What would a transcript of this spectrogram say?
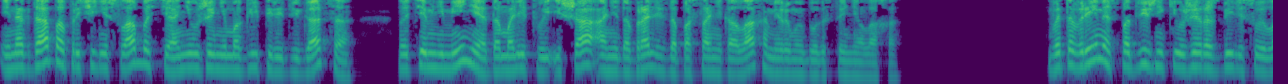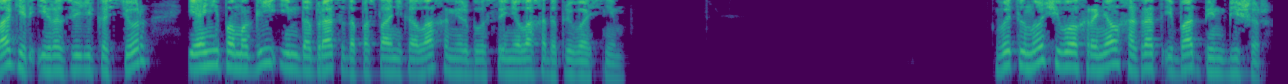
Иногда по причине слабости они уже не могли передвигаться, но тем не менее до молитвы Иша они добрались до посланника Аллаха, мир ему и благословения Аллаха. В это время сподвижники уже разбили свой лагерь и развели костер, и они помогли им добраться до посланника Аллаха, мир и благословения Аллаха да с ним. В эту ночь его охранял Хазрат Ибад бин Бишер.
